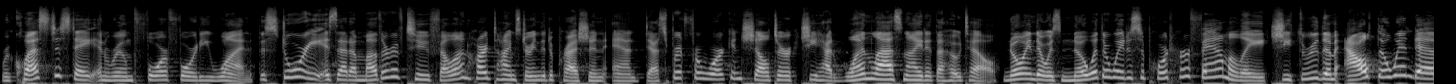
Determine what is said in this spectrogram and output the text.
request to stay in room 441. The story is that a mother of two fell on hard times during the Depression, and desperate for work and shelter, she had one last night at the hotel. Knowing there was no other way to support her family, she threw them out the window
